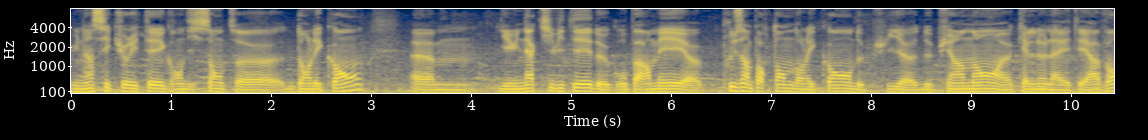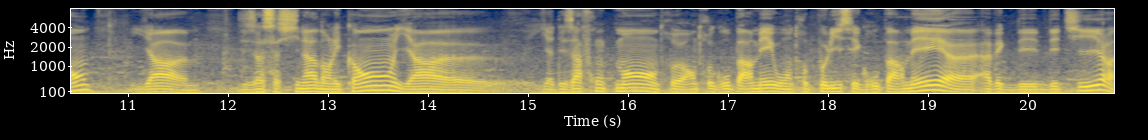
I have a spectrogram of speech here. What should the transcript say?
une insécurité grandissante dans les camps. il y a une activité de groupes armés plus importante dans les camps depuis, depuis un an qu'elle ne l'a été avant. Il y a des assassinats dans les camps, il y a il y a des affrontements entre, entre groupes armés ou entre police et groupes armés euh, avec des, tirs.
